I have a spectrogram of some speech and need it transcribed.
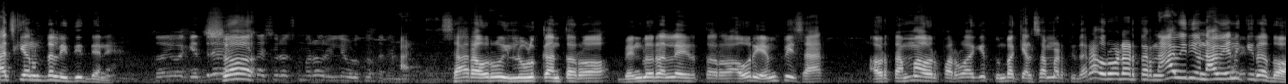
ರಾಜಕೀಯದಲ್ಲಿ ಇದ್ದಿದ್ದೇನೆ. ಸೊ ಸರ್ ಅವರು ಇಲ್ಲಿ ಉಳ್ಕೊಂತಾರೋ ಬೆಂಗಳೂರಲ್ಲೇ ಇರ್ತಾರೋ ಅವ್ರು ಎಂ ಪಿ ಸರ್ ಅವ್ರ ತಮ್ಮ ಅವ್ರ ಪರವಾಗಿ ತುಂಬ ಕೆಲಸ ಮಾಡ್ತಿದ್ದಾರೆ ಅವ್ರು ಓಡಾಡ್ತಾರೆ. ನಾವಿದೀವಿ ನಾವೇನಕ್ಕೆ ಇರೋದು?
